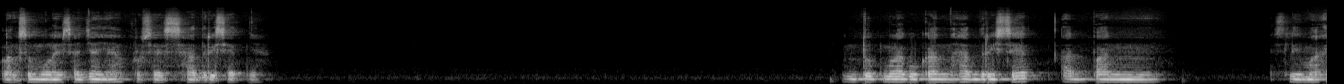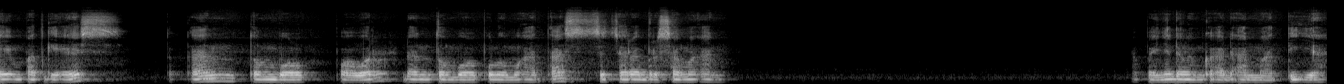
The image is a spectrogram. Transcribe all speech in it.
langsung mulai saja ya proses hard resetnya. Untuk melakukan hard reset Advan S5e 4GS, tekan tombol power dan tombol volume atas secara bersamaan. HP-nya dalam keadaan mati ya.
